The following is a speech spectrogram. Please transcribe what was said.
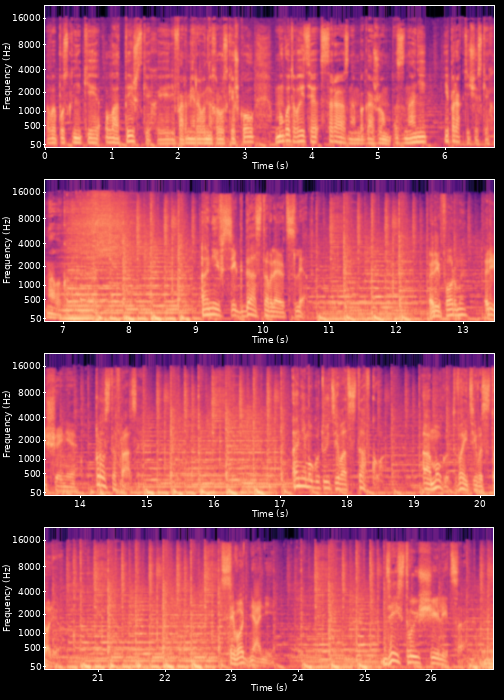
выпускники латышских и реформированных русских школ могут выйти с разным багажом знаний и практических навыков? Они всегда оставляют след. Реформы, решения, просто фразы. Они могут уйти в отставку, а могут войти в историю. Сегодня они – действующие лица –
